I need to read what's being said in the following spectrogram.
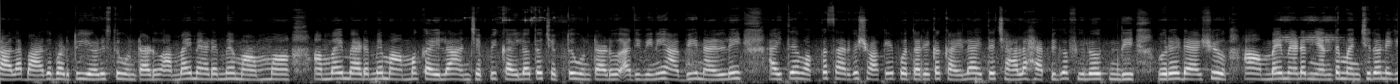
చాలా బాధపడుతూ ఏడుస్తూ ఉంటాడు. అమ్మాయి మేడమే మా అమ్మ. అమ్మాయి మేడమే మా అమ్మ కైలా అని చెప్పి కైలాతో చెప్తూ ఉంటాడు. అది విని అభి నల్ని అయితే ఒక్కసారిగా షాక్ అయిపోతారు. ఇక కైలా అయితే చాలా హ్యాపీగా ఫీల్ అవుతుంది. ఒరే డాషు ఆ అమ్మాయి మేడం ఎంత మంచిదో నీకు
